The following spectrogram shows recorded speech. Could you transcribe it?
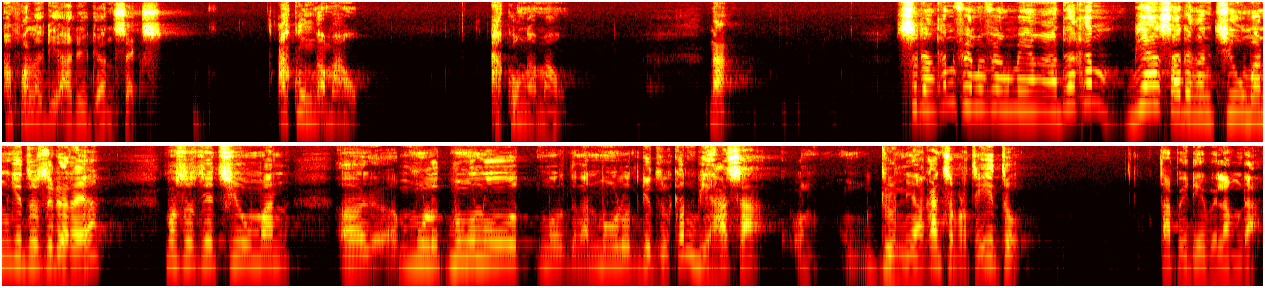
Apalagi adegan seks. Aku nggak mau. Aku nggak mau. Nah, sedangkan film-film yang ada kan biasa dengan ciuman gitu saudara ya. Maksudnya ciuman mulut-mulut, mulut dengan mulut gitu kan biasa. Dunia kan seperti itu. Tapi dia bilang enggak.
